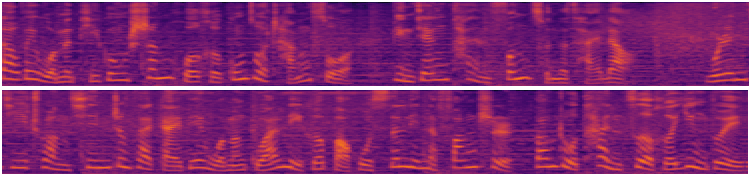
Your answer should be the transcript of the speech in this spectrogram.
到为我们提供生活和工作场所并将碳封存的材料。无人机创新正在改变我们管理和保护森林的方式，帮助探测和应对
